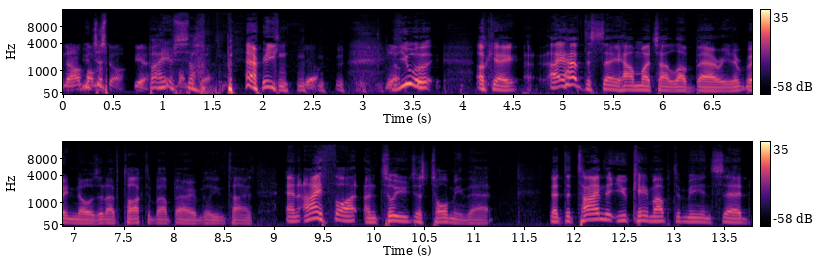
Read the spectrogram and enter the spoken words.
No, I'm You by just myself. Yeah, by I'm by yourself. Barry. Yeah. Yeah. You okay? I have to say how much I love Barry, and everybody knows it. I've talked about Barry a million times, and I thought until you just told me that, that the time that you came up to me and said,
